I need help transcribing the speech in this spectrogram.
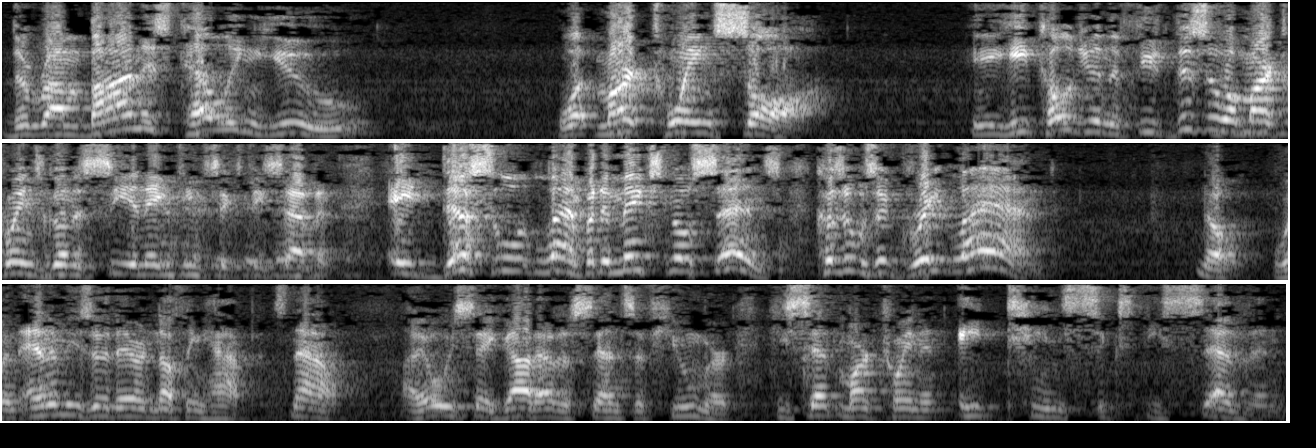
the Ramban is telling you what Mark Twain saw. He, he told you in the future, this is what Mark Twain's going to see in 1867. A desolate land, but it makes no sense because it was a great land. No, when enemies are there, nothing happens. Now, I always say God had a sense of humor. He sent Mark Twain in 1867,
